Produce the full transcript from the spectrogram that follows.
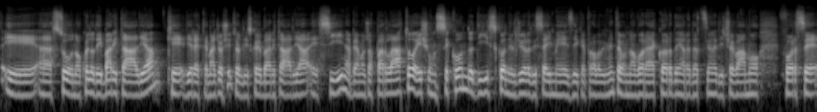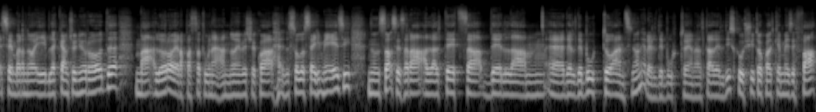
e eh, sono quello dei Bar Italia, che direte ma è già uscito il disco di Bar Italia? E sì, ne abbiamo già parlato, esce un secondo disco nel giro di sei mesi che probabilmente è un nuovo record, in redazione dicevamo forse sembrano i Black Country New Road, ma loro loro era passato un anno, invece qua è solo sei mesi, non so se sarà all'altezza della, mm, eh, del debutto, anzi non era il debutto in realtà del disco, uscito qualche mese fa,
